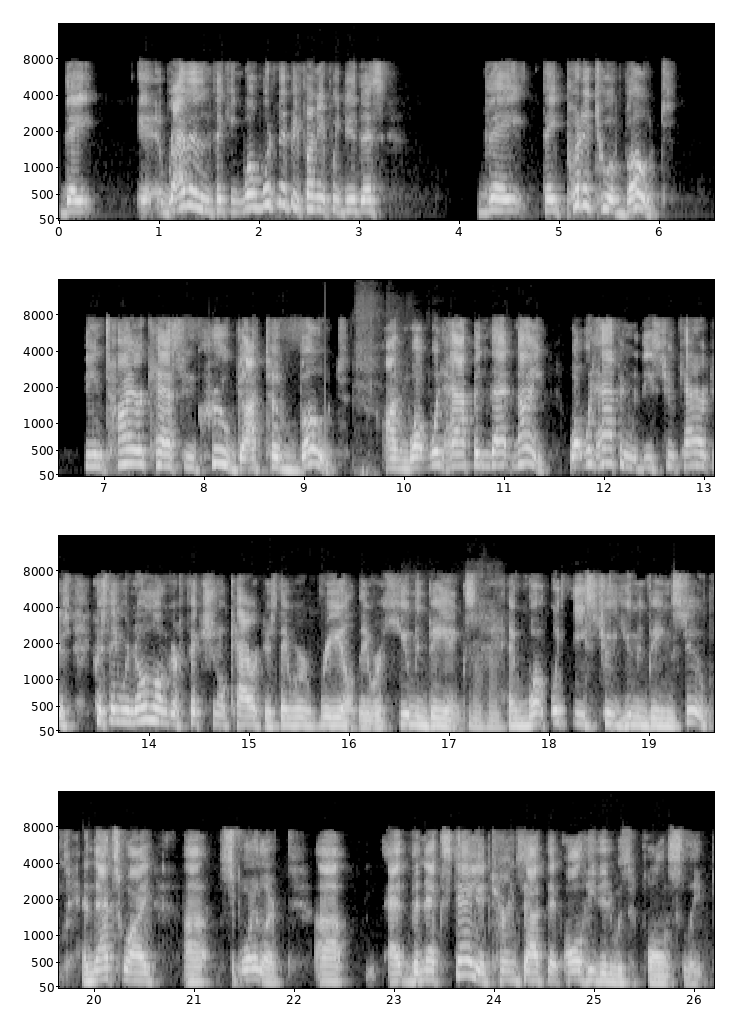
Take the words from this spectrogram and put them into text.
they eh, rather than thinking, well, wouldn't it be funny if we do this? They they put it to a vote. The entire cast and crew got to vote on what would happen that night. What would happen with these two characters? Because they were no longer fictional characters. They were real. They were human beings. Mhm. And what would these two human beings do? And that's why, uh, spoiler, uh, at the next day, it turns out that all he did was fall asleep.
